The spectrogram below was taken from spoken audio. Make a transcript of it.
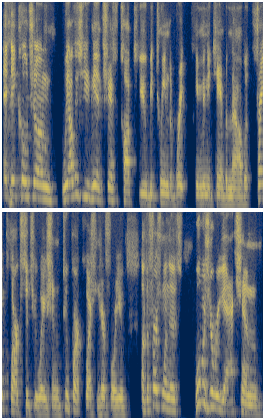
hey, coach. Um, we obviously didn't get a chance to talk to you between the break between mini camp and now, but Frank Clark's situation. Two part question here for you. Uh, the first one is, what was your reaction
